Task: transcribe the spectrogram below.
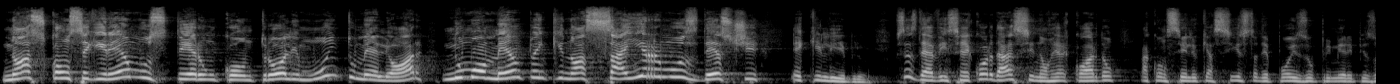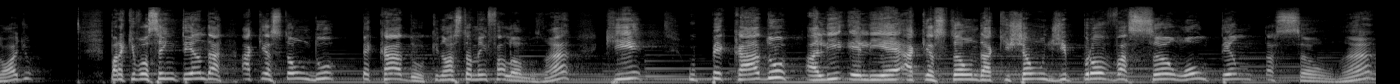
nós conseguiremos ter um controle muito melhor no momento em que nós sairmos deste equilíbrio. Vocês devem se recordar, se não recordam, aconselho que assista depois o primeiro episódio, para que você entenda a questão do pecado, que nós também falamos, não é? Que o pecado ali ele é a questão da que chamam de provação ou tentação, né?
